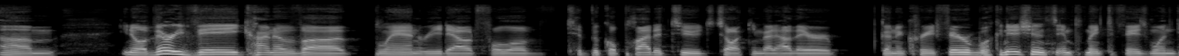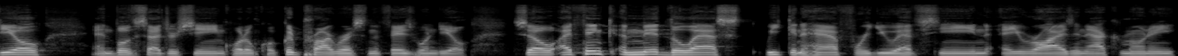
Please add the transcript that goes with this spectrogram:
Um, you know, a very vague kind of uh, bland readout full of typical platitudes talking about how they're going to create favorable conditions to implement the phase one deal. And both sides are seeing quote unquote good progress in the phase one deal. So I think amid the last week and a half where you have seen a rise in acrimony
